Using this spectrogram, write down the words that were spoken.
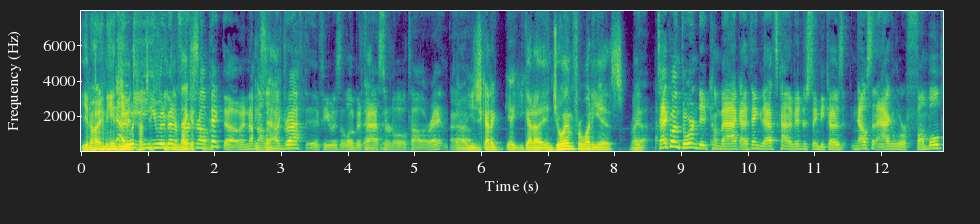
you know what I mean? yeah, he, would, he would have been a be first round pick though, and not, not like undrafted if he was a little bit Exactly. faster and a little taller, right? Um, you just gotta, yeah, you gotta enjoy him for what he is, right? Yeah. Tyquan Thornton did come back. I think that's kind of interesting because Nelson Agholor fumbled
